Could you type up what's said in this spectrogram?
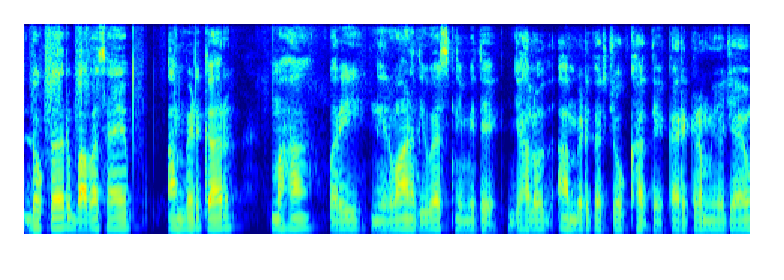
ડૉક્ટર બાબા સાહેબ આંબેડકર મહાપરિનિર્વાણ દિવસ નિમિત્તે ઝાલોદ આંબેડકર ચોક ખાતે કાર્યક્રમ યોજાયો.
